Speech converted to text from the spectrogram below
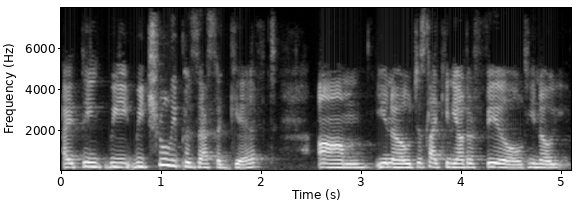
I think we we truly possess a gift. Um, you know, just like any other field, you know,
